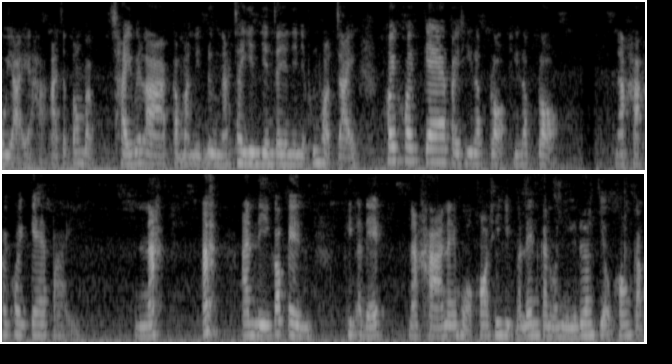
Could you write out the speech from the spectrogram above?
ลใหญ่อะค่ะ อาจจะต้องแบบใช้เวลากับมันนิดนึงนะ ใจเย็นๆ ใจเย็นๆ อย่าเพิ่งถอดใจ ค่อยๆ แก้ไปทีละเปลอกทีละเปลอกนะคะ ค่อยๆ แก้ไปนะ อะ อันนี้ก็เป็นพิกอเด็กนะคะ ในหัวข้อที่หยิบมาเล่นกันวันนี้เรื่องเกี่ยวข้องกับ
